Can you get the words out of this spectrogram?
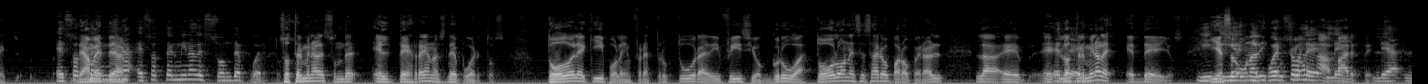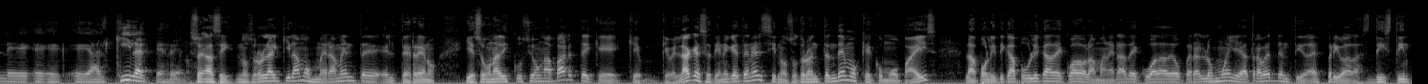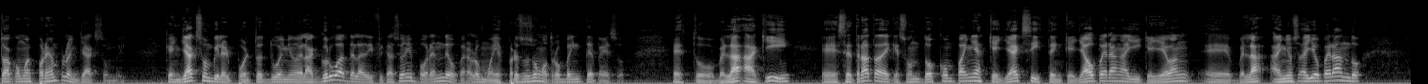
Esos, déjame- termina- déjame- esos terminales son de puertos. esos terminales son de... El terreno es de puertos. Todo el equipo, la infraestructura, edificios, grúas, todo lo necesario para operar la, eh, eh, los terminales es de ellos. Y, eso es una y discusión le- aparte. Le, le, eh, alquila el terreno. Eso es así. Nosotros le alquilamos meramente el terreno. Y eso es una discusión aparte que, que, que, ¿verdad? que se tiene que tener si nosotros entendemos que como país la política pública adecuada o la manera adecuada de operar los muelles es a través de entidades privadas. Distinto a como es, por ejemplo, en Jacksonville. Que en Jacksonville el puerto es dueño de las grúas de la edificación y por ende opera los muelles. Pero eso son otros 20 pesos. Esto, ¿verdad? Aquí eh, se trata de que son dos compañías que ya existen, que ya operan allí, que llevan, eh, ¿verdad? Años ahí operando.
